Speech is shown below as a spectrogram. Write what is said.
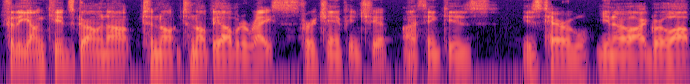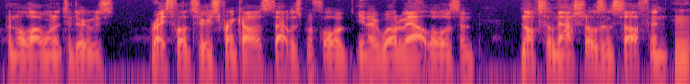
for the young kids growing up to not to not be able to race for a championship, I think is is terrible. You know, I grew up and all I wanted to do was race World Series sprint cars. That was before you know World of Outlaws and Knoxville Nationals and stuff. And hmm.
